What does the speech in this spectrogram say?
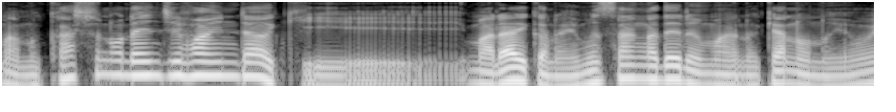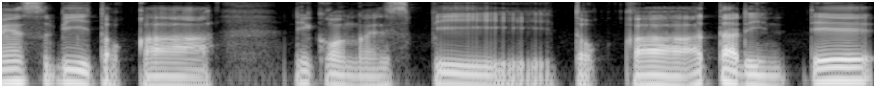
まあ昔のレンジファインダー機まあライカの M3 が出る前のキャノンの 4SB とかニコンの SP とかあたりで、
